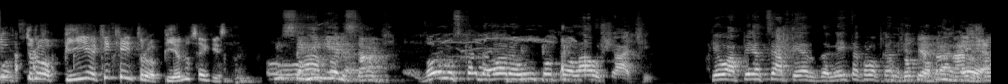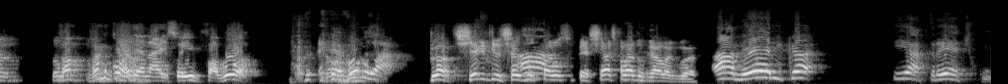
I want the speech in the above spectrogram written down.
Entropia? O que é entropia? Eu não sei o que é isso. Não sei, Rafa, nem ele sabe. Vamos cada hora um controlar o chat. Porque eu aperto, você aperta também, está colocando gente nada, é. tô... Vamos, vamos coordenar isso aí, por favor? É, vamos lá. Pronto, chega que chega, ah, parou o superchat falar do Galo agora. América e Atlético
